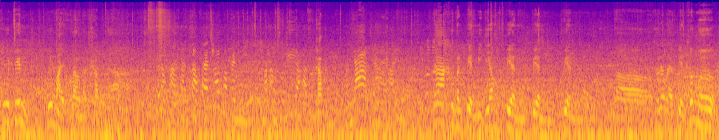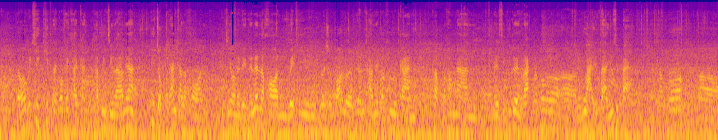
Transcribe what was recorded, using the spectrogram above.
คู่จิ้นคู่ใหม่ของเรานะครับอ่าที่เราขายจากแฟชั่นมาเป็นมาทำซีรีส์อะค่ะพี่หนุ่มครับมันยากยังไงคะพี่หนุ่มยากคือมันเปลี่ยนมีเดียมเปลี่ยนเปลี่ยนเปลี่ยนเอ่อเขาเรียกอะไรเปลี่ยนเครื่องมือ แต่ว่าวิธีคิดอะไรก็คล้ายๆกันครับจริงๆแล้วเนี่ยพี่จบมาด้านการละคร จริงๆออนเดนเล่นละครเวทีโดยเฉพาะเลยเพราะฉะนั้นคราวนี้ก็คือการกลับมาทำงานในสิ่งที่ตัวเองรัก แล้วก็เอ่อหลงไหลตั้งแต่อายุ 18 นะครับก็เอ่อ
